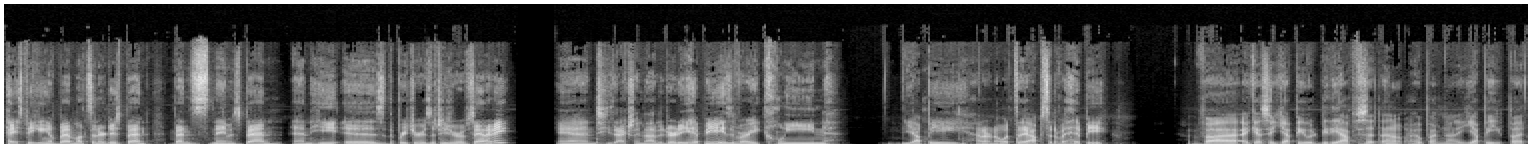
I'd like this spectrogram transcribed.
Hey, speaking of Ben, let's introduce Ben. Ben's name is Ben, and he is the preacher who's a teacher of sanity. And he's actually not a dirty hippie. He's a very clean yuppie. I don't know what's the opposite of a hippie. Vi- I guess a yuppie would be the opposite. I don't. I hope I'm not a yuppie, but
